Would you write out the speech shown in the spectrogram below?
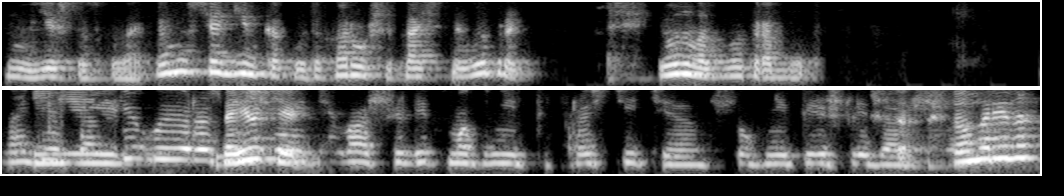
ну, есть что сказать. Вы можете один какой-то хороший, качественный выбрать, и он у вас будет работать. Надежда, а И где вы даете- размещаете ваши лид-магниты? Простите, чтобы не перешли Что, дальше. что, Марина?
